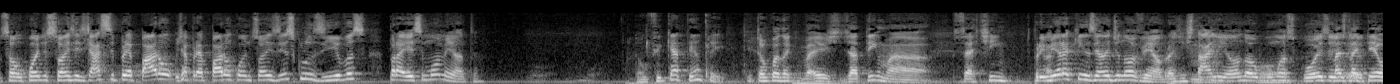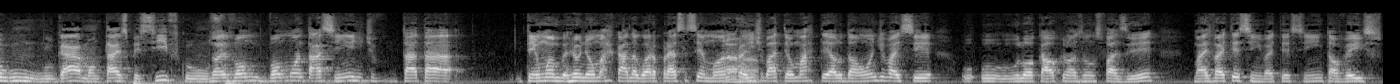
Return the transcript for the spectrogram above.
são condições, eles já se preparam, já preparam condições exclusivas para esse momento. Então fique atento aí. Então quando é que vai? Já tem uma certinho? Primeira quinzena de novembro. A gente está uhum. alinhando algumas coisas. Mas vai ter algum lugar montar específico? Uns... Nós vamos, vamos montar sim. A gente tá, tá tem uma reunião marcada agora para essa semana uhum. para a gente bater o martelo da onde vai ser o, o, o local que nós vamos fazer mas vai ter sim, vai ter sim, talvez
